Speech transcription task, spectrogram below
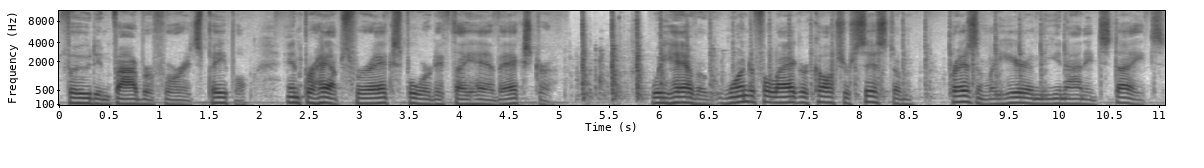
food and fiber for its people, and perhaps for export if they have extra. We have a wonderful agriculture system presently here in the United States,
